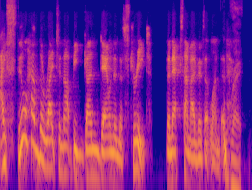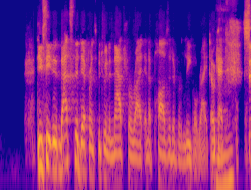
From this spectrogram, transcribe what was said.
I still have the right to not be gunned down in the street the next time I visit London. Right. Do you see? That's the difference between a natural right and a positive or legal right. Okay. Mhm. So,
